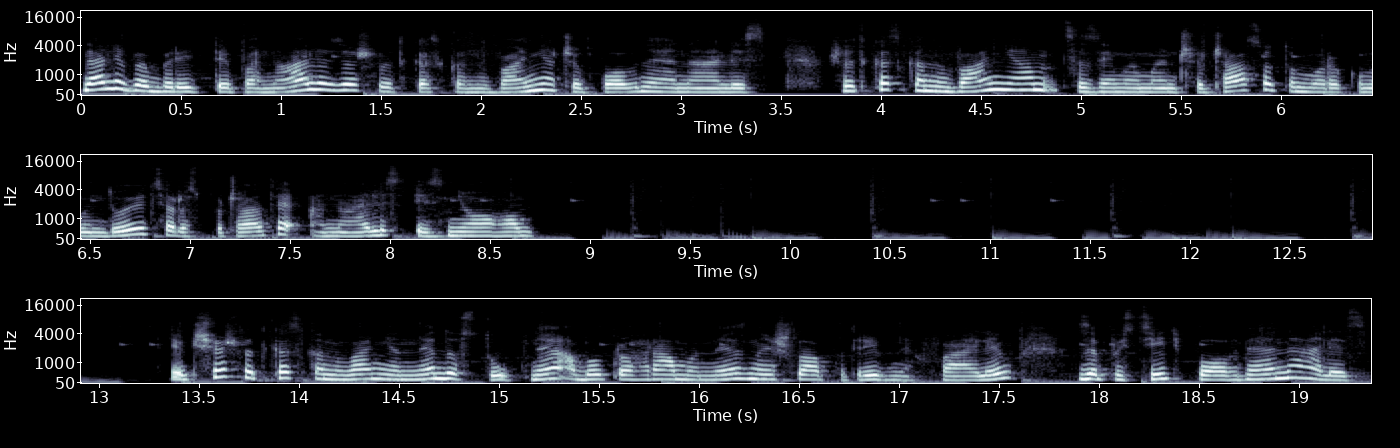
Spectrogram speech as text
Далі виберіть тип аналізу, швидке сканування чи повний аналіз. Швидке сканування це займе менше часу, тому рекомендується розпочати аналіз із нього. Якщо швидке сканування недоступне або програма не знайшла потрібних файлів, запустіть повний аналіз.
